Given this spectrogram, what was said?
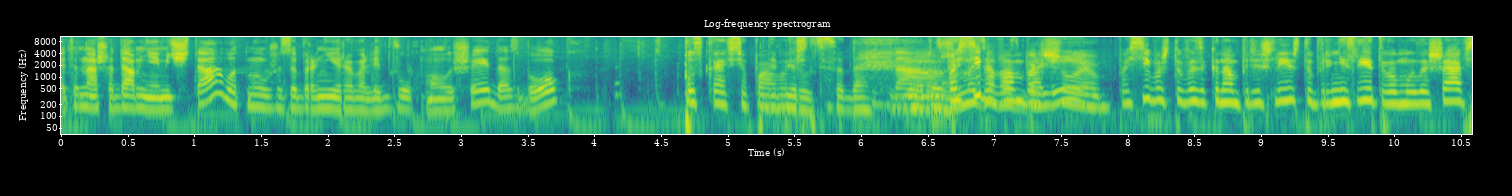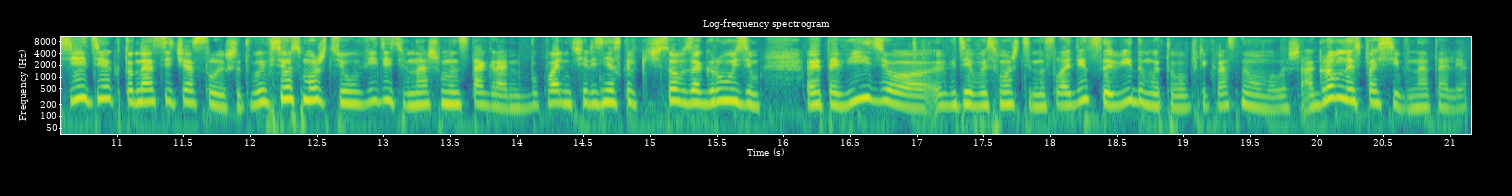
Это наша давняя мечта. Вот мы уже забронировали двух малышей, даст Бог. Пускай все получится. Доберутся, да. Да. Мы Спасибо вам болеем. большое. Спасибо, что вы к нам пришли, что принесли этого малыша. Все те, кто нас сейчас слышит, вы все сможете увидеть в нашем инстаграме. Буквально через несколько часов загрузим это видео, где вы сможете насладиться видом этого прекрасного малыша. Огромное спасибо, Наталья.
